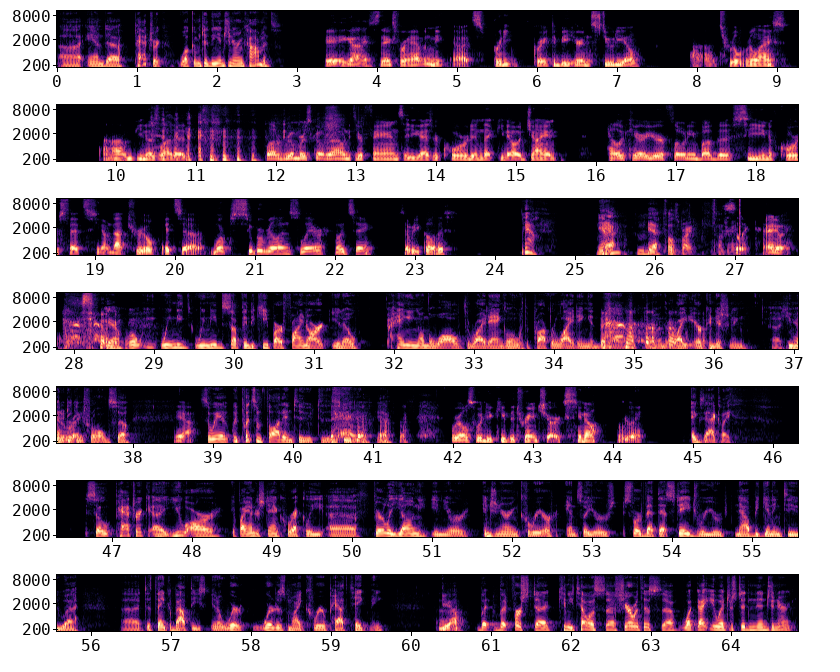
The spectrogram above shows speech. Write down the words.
Uh, and uh, Patrick, welcome to the Engineering Commons. Hey guys, thanks for having me. It's pretty great to be here in the studio. It's real, real nice. Um, you know, there's a lot of a lot of rumors going around with your fans that you guys record in like you know a giant helicarrier floating above the sea, and of course that's you know not true. It's a more supervillains lair, I would say. Is that what you call this? Yeah. Yeah, Mhm. yeah, sounds right. Sounds right. Silly. Anyway, so, yeah. Well, we- we need we need something to keep our fine art, you know, hanging on the wall at the right angle and with the proper lighting and um, you know, and the right air conditioning, uh, humidity right. controlled. So, yeah. so we we put some thought into to the studio. Yeah, Where else would you keep the trained sharks? You know, really. exactly. So, Patrick, uh, you are, if I understand correctly, uh, fairly young in your engineering career, and so you're sort of at that stage where you're now beginning to uh, uh, to think about these. You know, where where does my career path take me? Yeah. Uh, but but first, uh, can you tell us, uh, share with us, uh, what got you interested in engineering?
